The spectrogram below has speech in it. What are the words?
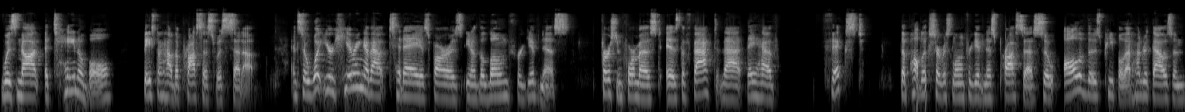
was not attainable based on how the process was set up. And so what you're hearing about today as far as, you know, the loan forgiveness, first and foremost is the fact that they have fixed the public service loan forgiveness process. So all of those people, that 100,000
